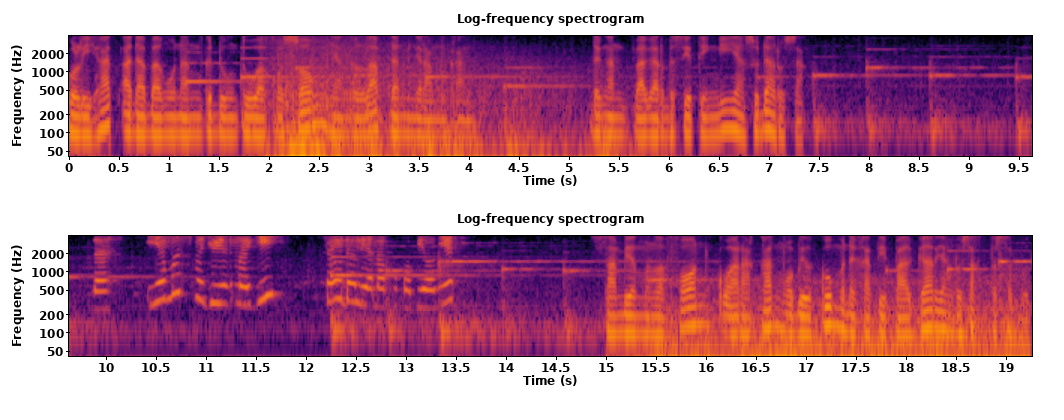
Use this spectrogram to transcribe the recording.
kulihat ada bangunan gedung tua kosong yang gelap dan menyeramkan. Dengan pagar besi tinggi yang sudah rusak. Iya mas majuin lagi. Saya udah lihat lampu mobilnya. Sambil menelpon, kuarahkan mobilku mendekati pagar yang rusak tersebut.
